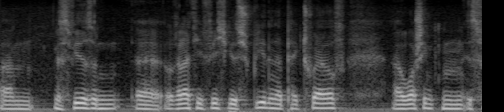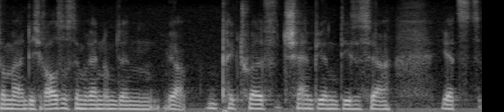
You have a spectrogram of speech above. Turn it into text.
Ähm, ist wieder so ein äh, relativ wichtiges Spiel in der Pac-12. Äh, Washington ist vermeintlich raus aus dem Rennen um den ja, Pac-12 Champion dieses Jahr. Jetzt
